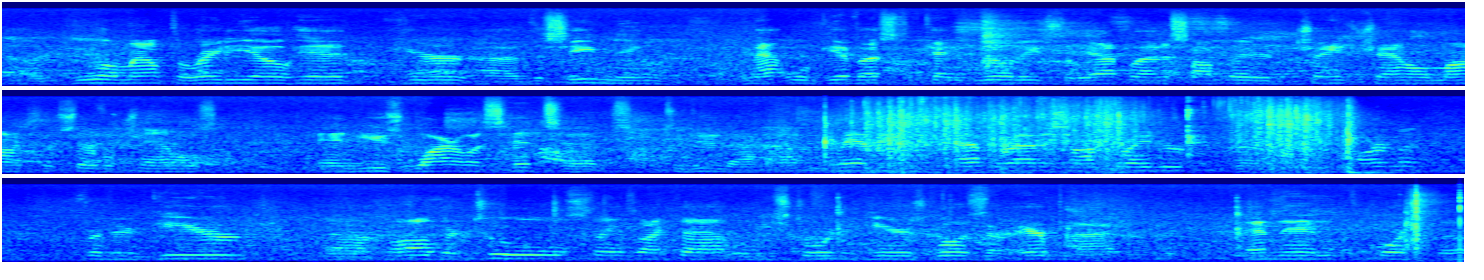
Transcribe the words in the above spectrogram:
Uh, we will mount the radio head here uh, this evening and that will give us the capability for the apparatus operator to change channel, monitor several channels, and use wireless headsets to do that. We have the apparatus operator department for their gear, uh, all their tools, things like that will be stored in here as well as their air pack. And then, of course, the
